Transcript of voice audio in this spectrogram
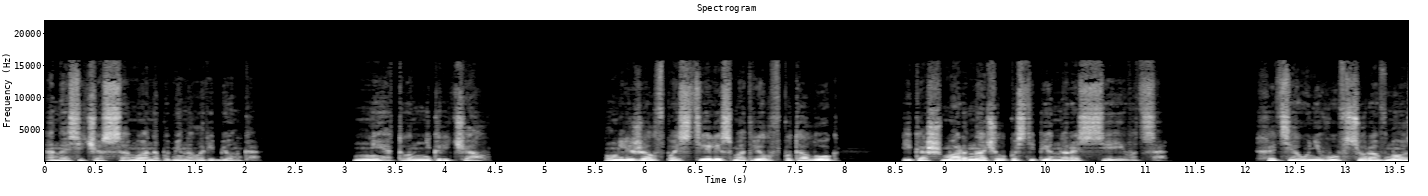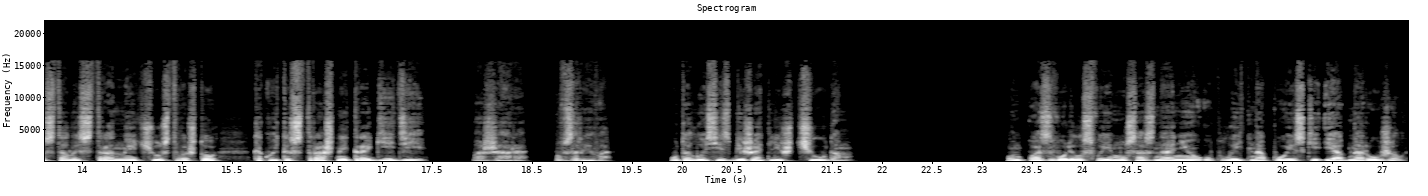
Она сейчас сама напоминала ребенка. Нет, он не кричал. Он лежал в постели, смотрел в потолок, и кошмар начал постепенно рассеиваться. Хотя у него все равно осталось странное чувство, что какой-то страшной трагедии, пожара, взрыва, удалось избежать лишь чудом. Он позволил своему сознанию уплыть на поиски и обнаружил,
